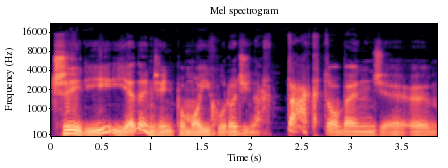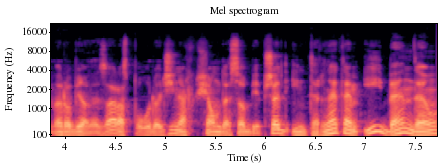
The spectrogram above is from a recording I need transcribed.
czyli jeden dzień po moich urodzinach. Tak to będzie e, robione. Zaraz po urodzinach siądę sobie przed internetem i będę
